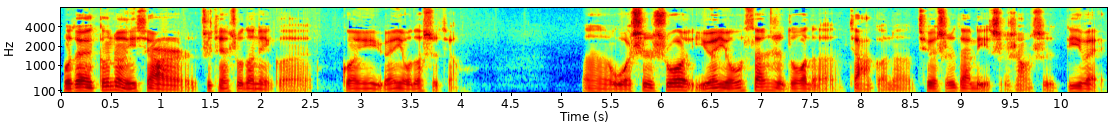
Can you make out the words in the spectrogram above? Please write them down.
我再更正一下之前说的那个关于原油的事情。嗯，我是说原油三十多的价格呢，确实在历史上是低位。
